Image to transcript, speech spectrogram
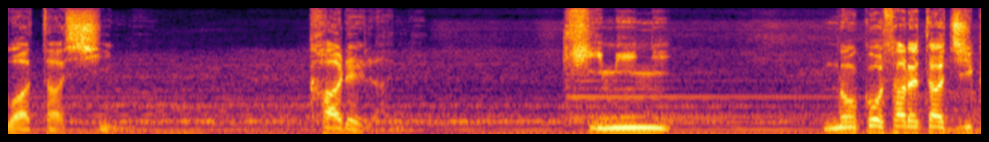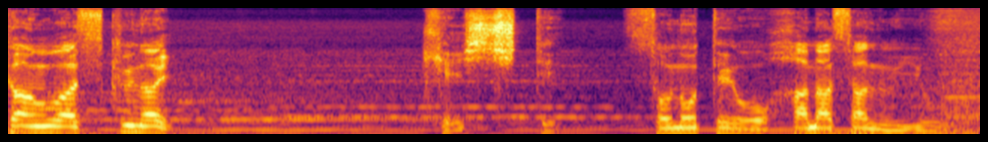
私に彼らに君に残された時間は少ない。決してその手を離さぬよう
